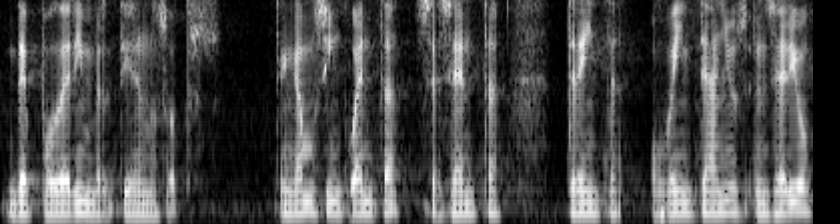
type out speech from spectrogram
de poder invertir en nosotros. Tengamos 50, 60, 30 o 20 años, en serio,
